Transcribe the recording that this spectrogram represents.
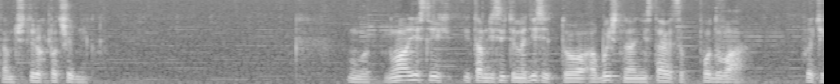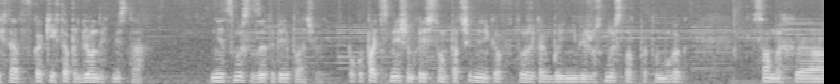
там 4 подшипников. Вот. Ну а если их и там действительно 10, то обычно они ставятся по 2 в каких-то в каких-то определенных местах. Нет смысла за это переплачивать. Покупать с меньшим количеством подшипников тоже как бы не вижу смысла, потому как в самых э,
